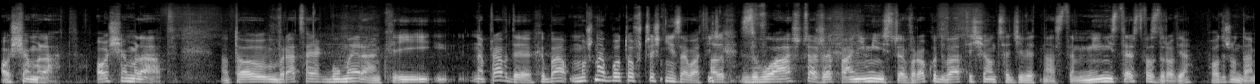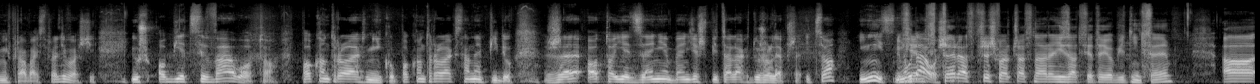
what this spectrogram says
8 lat, 8 lat, no to wraca jak bumerang i, i naprawdę chyba można było to wcześniej załatwić, Ale- zwłaszcza, że panie ministrze, w roku 2019 Ministerstwo Zdrowia pod rządami Prawa i Sprawiedliwości już obiecywało to po kontrolach NIK-u, po kontrolach Sanepidu, że oto jedzenie będzie w szpitalach dużo lepsze. I co? I nic, nie Więc udało się. teraz przyszła czas na realizację tej obietnicy, a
